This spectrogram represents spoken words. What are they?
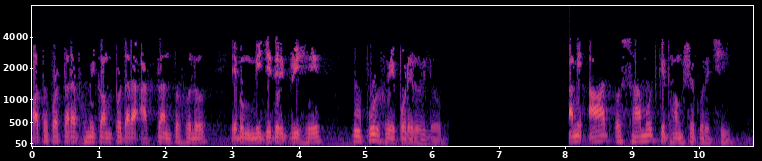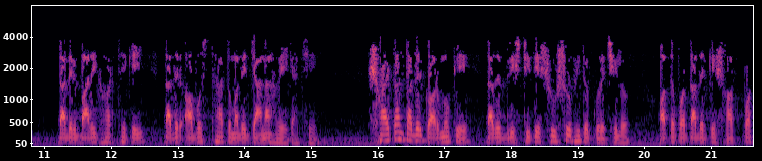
অতপর তারা ভূমিকম্প দ্বারা আক্রান্ত হল এবং নিজেদের গৃহে উপুর হয়ে পড়ে রইল। আমি আদ ও সামুদকে ধ্বংস করেছি। তাদের বাড়িঘর থেকেই তাদের অবস্থা তোমাদের জানা হয়ে গেছে। শয়তান তাদের কর্মকে তাদের দৃষ্টিতে সুশোভিত করেছিল, অতপর তাদেরকে সৎপথ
